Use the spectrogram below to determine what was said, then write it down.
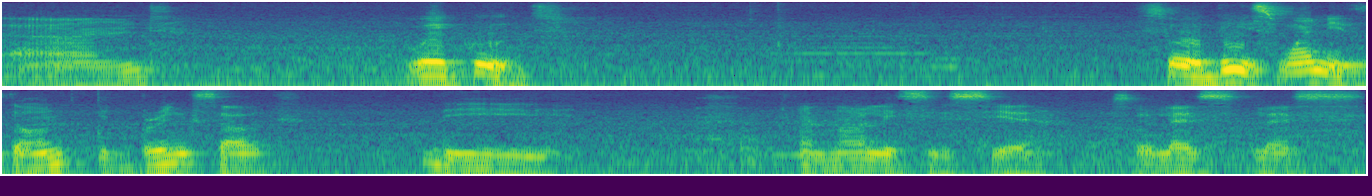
and we're good. So this one is done it brings out the analysis here. So let's let's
